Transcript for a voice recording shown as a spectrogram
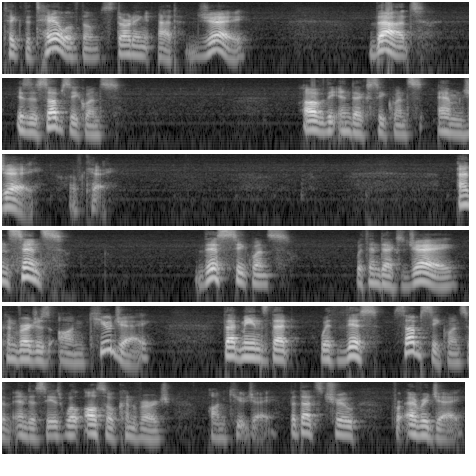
take the tail of them starting at j, that is a subsequence of the index sequence mj of k. And since this sequence with index j converges on qj, that means that with this subsequence of indices will also converge on qj. But that's true for every j.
